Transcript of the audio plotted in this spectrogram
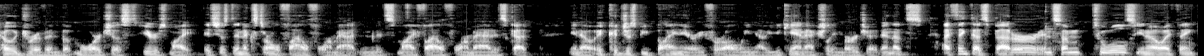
code driven, but more just here's my, it's just an external file format and it's my file format. It's got, you know, it could just be binary for all we know. You can't actually merge it. And that's, I think that's better in some tools. You know, I think,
